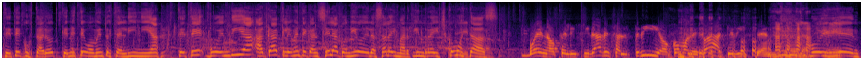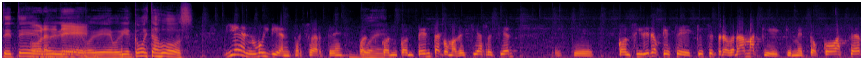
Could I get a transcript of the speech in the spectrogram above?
Tete Custarot, que en este momento está en línea. Tete, buen día. Acá Clemente Cancela con Diego de la Sala y Martín Reich. ¿Cómo Sí, estás? Bueno, felicidades al trío. ¿Cómo les va? ¿Qué dicen? Muy bien, Tete. Hola, muy Tete. bien, muy bien, muy bien. ¿Cómo estás vos? Bien, muy bien, por suerte. Con- Bueno. con- contenta, como decías recién. Este, considero que este, que este programa que, que me tocó hacer,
